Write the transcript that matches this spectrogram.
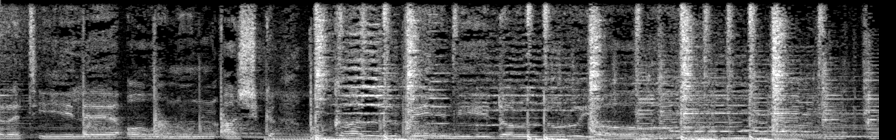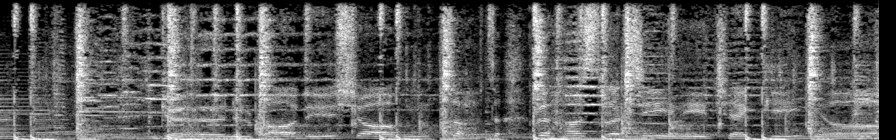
Hasret ile onun aşkı bu kalbimi dolduruyor. Gönül padişahın tahtı ve hasretini çekiyor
